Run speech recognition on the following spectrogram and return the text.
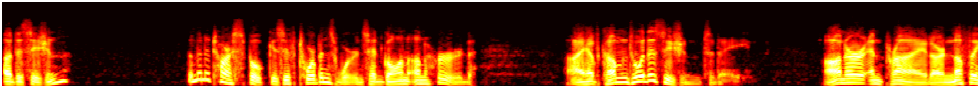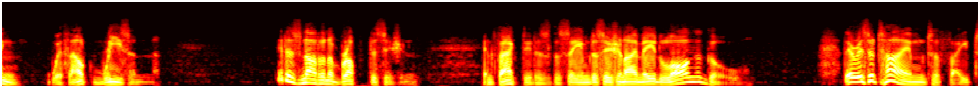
A decision? The Minotaur spoke as if Torben's words had gone unheard. I have come to a decision today. Honor and pride are nothing without reason. It is not an abrupt decision. In fact, it is the same decision I made long ago. There is a time to fight,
